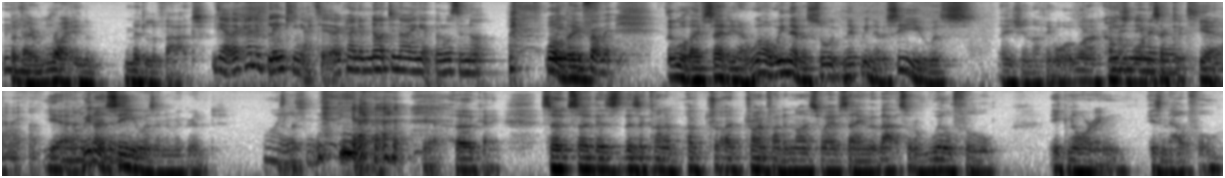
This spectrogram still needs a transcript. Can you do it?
but mm-hmm. they're right in the middle of that. Yeah, they're kind of blinking at it. They're kind of not denying it, but also not Well, moving from it. Well they've said, you know, well we never saw we never see you as Asian. I think what what I can't Asian remember exactly. Yeah, I- yeah, I we don't see you as an immigrant. Why like- Asian? yeah. Yeah. Okay. So so there's there's a kind of I try, I try and find a nice way of saying that that sort of willful ignoring isn't helpful,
